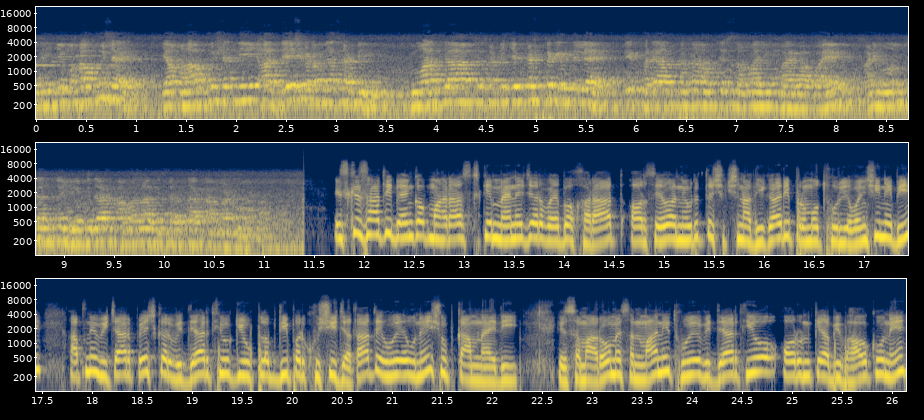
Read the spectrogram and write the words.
तर हे जे महापुरुष आहेत या महापुरुषांनी हा देश घडवण्यासाठी किंवा त्या आमच्यासाठी जे कष्ट घेतलेले आहेत ते खऱ्या अर्थानं आमचे सामाजिक मायबाप आहे आणि म्हणून त्यांचं योगदान आम्हाला विसरता कामा नये. इसके साथ ही बैंक ऑफ़ महाराष्ट्र के मैनेजर वैभव खरात और सेवानिवृत्त शिक्षण अधिकारी प्रमोद सूर्यवंशी ने भी अपने विचार पेश कर विद्यार्थियों की उपलब्धि पर खुशी जताते हुए उन्हें शुभकामनाएँ दी। इस समारोह में सम्मानित हुए विद्यार्थियों और उनके अभिभावकों ने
